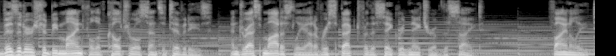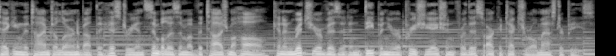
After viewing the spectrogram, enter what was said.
Visitors should be mindful of cultural sensitivities and dress modestly out of respect for the sacred nature of the site. Finally, taking the time to learn about the history and symbolism of the Taj Mahal can enrich your visit and deepen your appreciation for this architectural masterpiece.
